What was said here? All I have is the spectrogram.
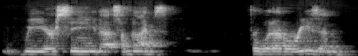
we are seeing that sometimes, for whatever reason,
